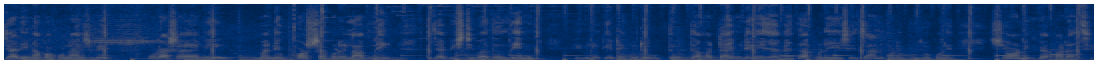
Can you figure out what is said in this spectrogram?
জানি না কখন আসবে। ওর আশায় আমি মানে ভরসা করে লাভ নেই। যা বৃষ্টি বাদল দিন, এগুলো কেটে কুটে উঠতে উঠতে আমার টাইম লেগে যাবে। তারপরে এসে চান করে, পুজো করে, সে অনেক ব্যাপার আছে।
